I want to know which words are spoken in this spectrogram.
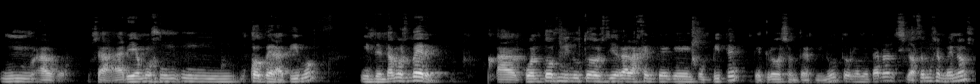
un algo. O sea, haríamos un, un cooperativo. Intentamos ver a cuántos minutos llega la gente que compite, que creo que son tres minutos lo que tardan. Si lo hacemos en menos,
